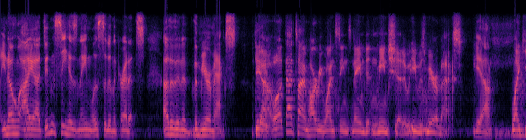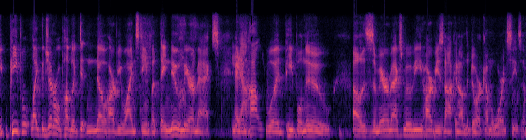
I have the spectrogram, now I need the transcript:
You know, I uh, didn't see his name listed in the credits other than the Miramax. Yeah. Well, at that time, Harvey Weinstein's name didn't mean shit. It- he was Miramax. Yeah. Like you, people, like the general public didn't know Harvey Weinstein, but they knew Miramax. And in Hollywood, people knew, oh, this is a Miramax movie. Harvey's knocking on the door come award season.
